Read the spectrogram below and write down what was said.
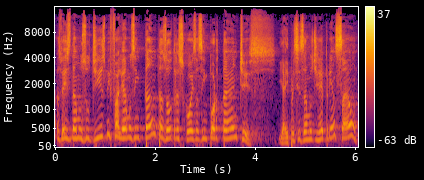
Às vezes damos o dízimo e falhamos em tantas outras coisas importantes. E aí precisamos de repreensão.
